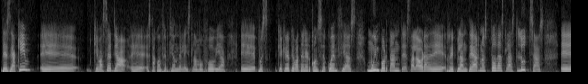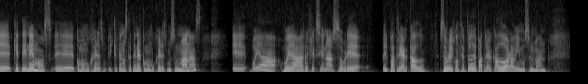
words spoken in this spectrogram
desde aquí, eh, que va a ser ya eh, esta concepción de la islamofobia, eh, pues que creo que va a tener consecuencias muy importantes a la hora de replantearnos todas las luchas que tenemos como mujeres y que tenemos que tener como mujeres musulmanas, voy, a, voy a reflexionar sobre el patriarcado, sobre el concepto de patriarcado árabe y musulmán.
